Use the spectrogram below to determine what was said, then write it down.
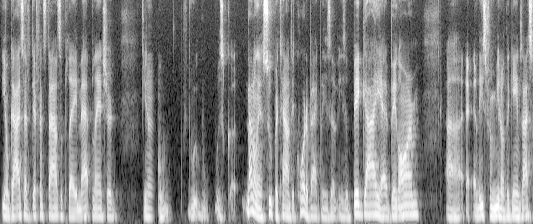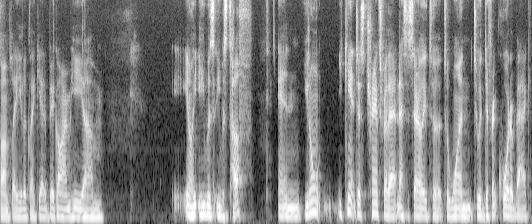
you know, guys have different styles of play. Matt Blanchard, you know, was not only a super talented quarterback, but he's a he's a big guy. He had a big arm. Uh, at least from you know the games I saw him play, he looked like he had a big arm. He, um, you know, he, he, was he was tough, and you don't you can't just transfer that necessarily to to one to a different quarterback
